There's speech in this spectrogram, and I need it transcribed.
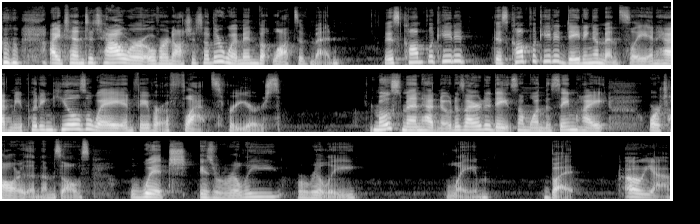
I tend to tower over not just other women, but lots of men. This complicated this complicated dating immensely and had me putting heels away in favor of flats for years. Most men had no desire to date someone the same height or taller than themselves, which is really, really lame. But Oh yeah.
